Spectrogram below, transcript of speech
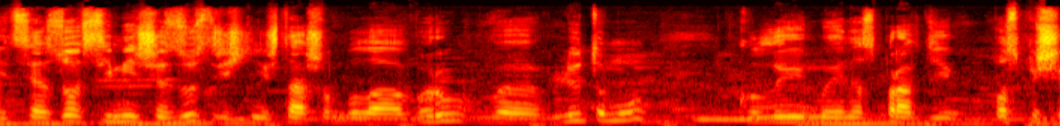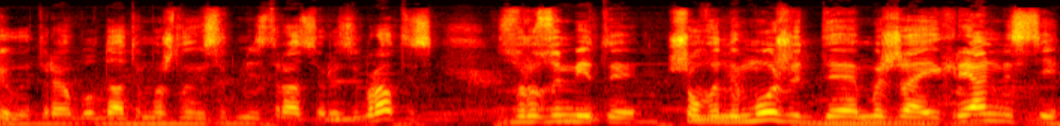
І це зовсім інша зустріч, ніж та, що була в гру в лютому, коли ми насправді поспішили. Треба було дати можливість адміністрації розібратись, зрозуміти, що вони можуть, де межа їх реальності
